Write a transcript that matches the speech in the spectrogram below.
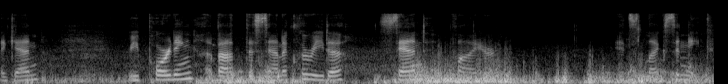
again, reporting about the Santa Clarita sand fire, it's Lex and Neek.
